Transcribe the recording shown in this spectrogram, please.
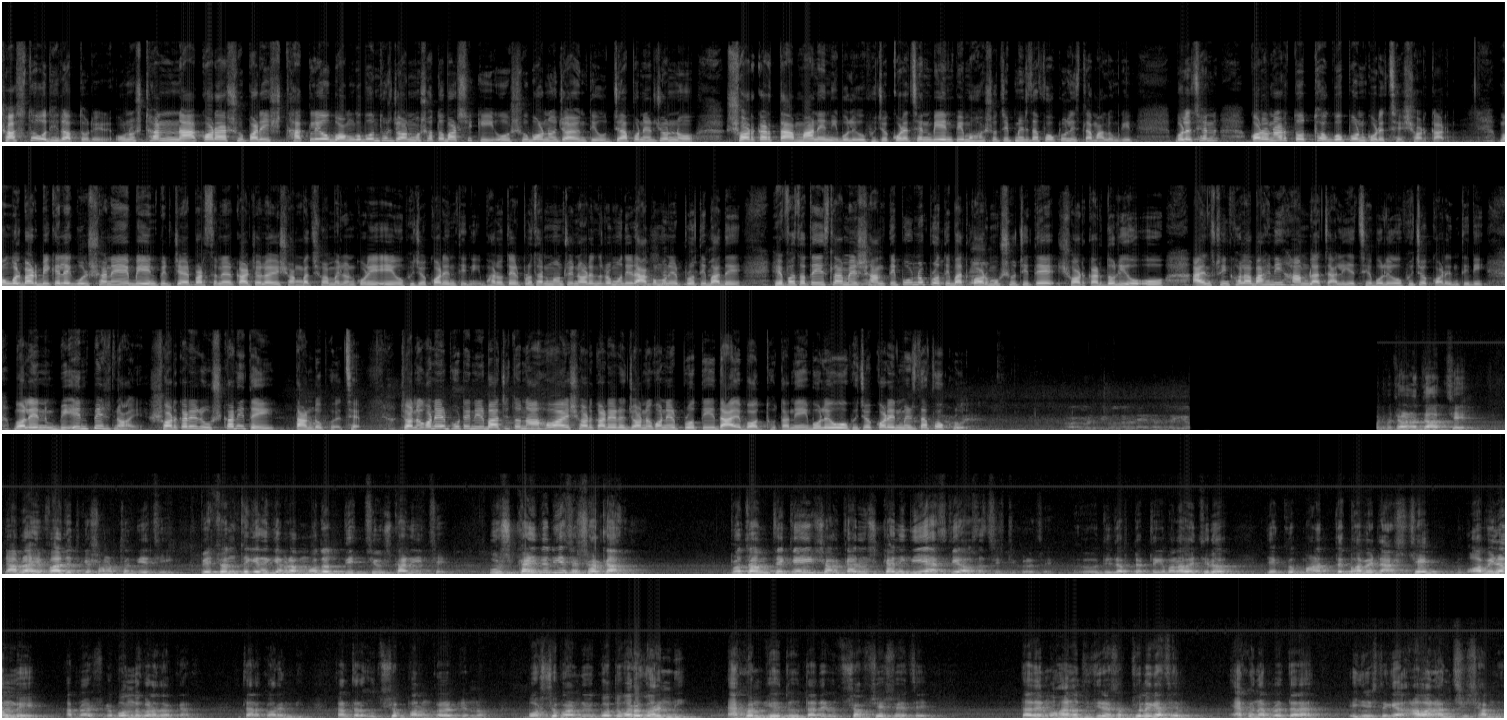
স্বাস্থ্য অধিদপ্তরের। অনুষ্ঠান না করার সুপারিশ থাকলেও বঙ্গবন্ধুর জন্মশতবার্ষিকী ও সুবর্ণ জয়ন্তী উদযাপনের জন্য সরকার তা মানেনি বলে অভিযোগ করেছেন বিএনপি মহাসচিব মির্জা ফখরুল ইসলাম আলমগীর। বলেছেন, করোনার তথ্য গোপন করেছে সরকার। মঙ্গলবার বিকেলে গুলশানে বিএনপির চেয়ারপারসনের কার্যালয়ে সংবাদ সম্মেলন করে এ অভিযোগ করেন তিনি। ভারতের প্রধানমন্ত্রী নরেন্দ্র মোদীর আগমনের প্রতিবাদে হেফাজতে ইসলামের শান্তিপূর্ণ প্রতিবাদ কর্মসূচিতে সরকার দলীয় ও আইন শৃঙ্খলা বাহিনী হামলা চালিয়েছে বলে অভিযোগ করেন তিনি। বলেন, বিএনপির নয়, সরকারের উস্কানিতেই তাণ্ডব হয়েছে। জনগণের ভোটে নির্বাচিত না হওয়ায় সরকারের জনগণের প্রতি দায়বদ্ধতা নেই বলেও অভিযোগ করেন মির্জা ফখরুল। চাচ্ছে যে আমরা হেফাজতকে সমর্থন দিয়েছি। পেছন থেকে নাকি আমরা মদত দিচ্ছি, উস্কানি দিচ্ছে। উস্কানি তো দিয়েছে সরকার। প্রথম থেকেই সরকার উস্কানি দিয়ে আজকে অবস্থা সৃষ্টি করেছে। অধিদপ্তর থেকে বলা হয়েছিল যে খুব মারাত্মকভাবে এটা আসছে। অবিলম্বে আপনার সেটা বন্ধ করা দরকার। তারা করেননি। কারণ তারা উৎসব পালন করার জন্য, বর্ষ পালন করে গতবারও করেননি। এখন যেহেতু তাদের উৎসব শেষ হয়েছে, তাদের মহান অতিথিরা সব চলে গেছেন, এখন আপনার তারা এই জিনিসটাকে আবার আনছে সামনে।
